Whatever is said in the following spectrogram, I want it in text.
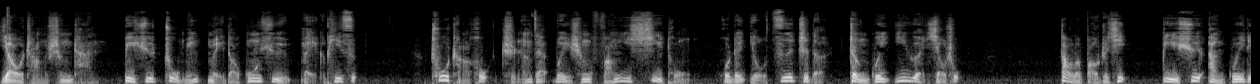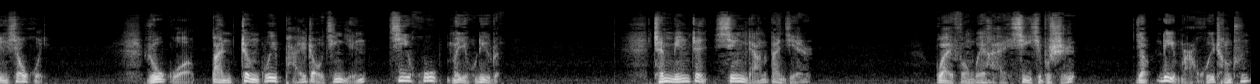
药厂生产必须注明每道工序每个批次。出厂后只能在卫生防疫系统或者有资质的正规医院销售，到了保质期必须按规定销毁。如果办正规牌照经营，几乎没有利润。陈明镇心凉了半截儿，怪冯维海信息不实，要立马回长春。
